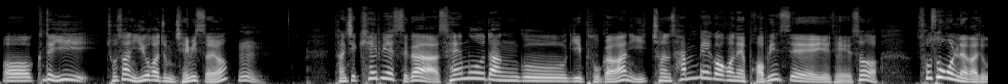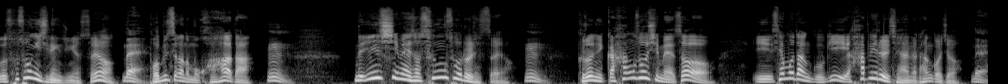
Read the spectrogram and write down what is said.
어 근데 이 조사한 이유가 좀 재밌어요. 음. 당시 KBS가 세무당국이 부과한 2,300억 원의 법인세에 대해서 소송을 내가지고 소송이 진행 중이었어요. 네. 법인세가 너무 과하다. 음. 근데 1심에서 승소를 했어요. 음. 그러니까 항소심에서 이 세무당국이 합의를 제안을 한 거죠. 네.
